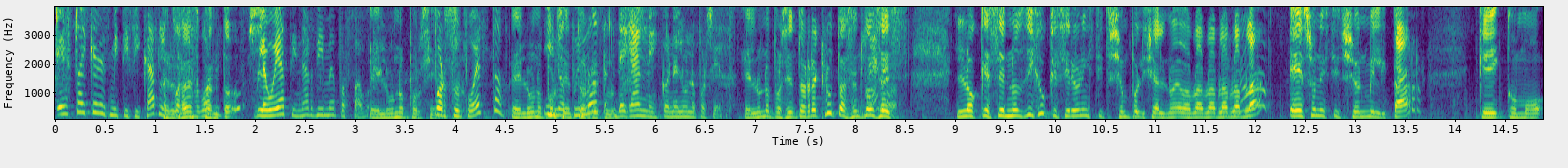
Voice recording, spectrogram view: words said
esto hay que desmitificarlo. ¿Pero por sabes favor. cuántos? Le voy a atinar, dime, por favor. El 1%. Por supuesto. El 1% y nos fuimos de gane con el 1%. El 1% de reclutas. Entonces, lo que se nos dijo que sería una institución policial nueva, bla, bla, bla, bla, bla, es una institución militar que, como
